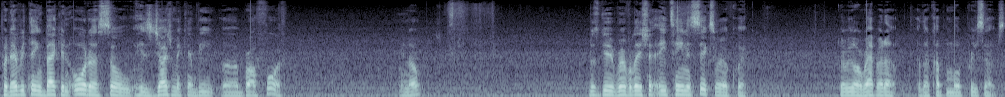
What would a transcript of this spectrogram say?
Put everything back in order so his judgment can be uh, brought forth. You know? Let's get Revelation 18 and 6 real quick. Then we're going to wrap it up with a couple more precepts.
